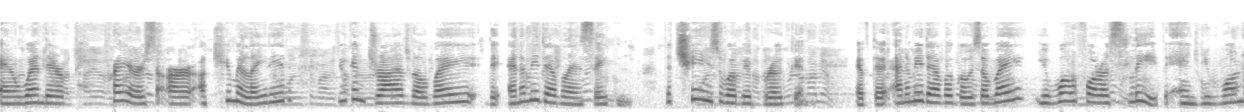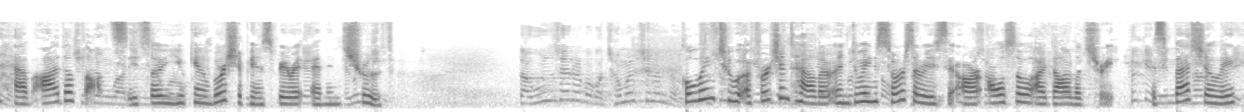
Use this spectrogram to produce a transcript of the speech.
and when their prayers are accumulated, you can drive away the enemy devil and Satan. The chains will be broken. If the enemy devil goes away, you won't fall asleep and you won't have idle thoughts, so you can worship in spirit and in truth. Going to a fortune teller and doing sorceries are also idolatry, especially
